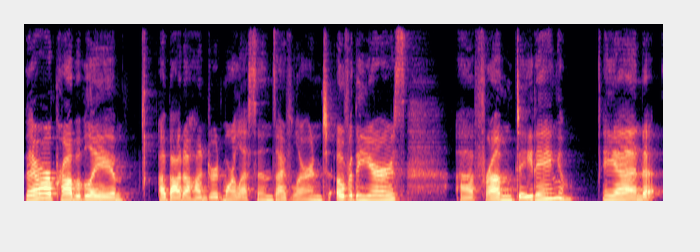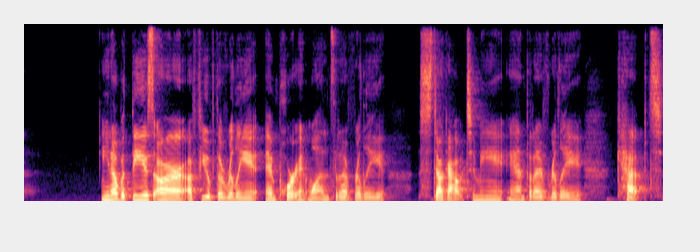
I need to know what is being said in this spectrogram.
There are probably about a hundred more lessons I've learned over the years uh, from dating. And, you know, but these are a few of the really important ones that have really stuck out to me and that I've really kept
